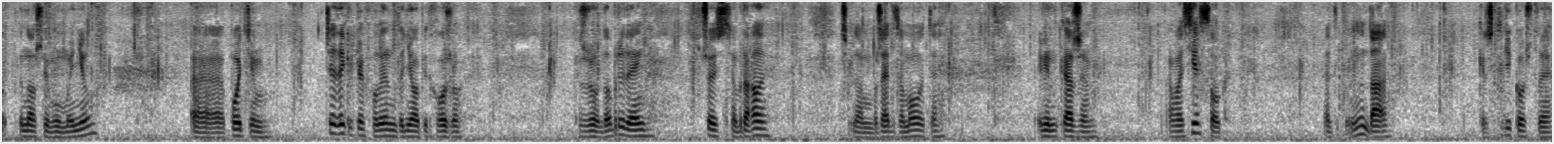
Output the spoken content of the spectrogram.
приношу йому меню. Е, потім через декілька хвилин до нього підходжу. Кажу, добрий день, щось обрали, чи там бажаєте замовити. І він каже, а у вас є сок? Я такий, ну так. Да. Каже, скільки коштує?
